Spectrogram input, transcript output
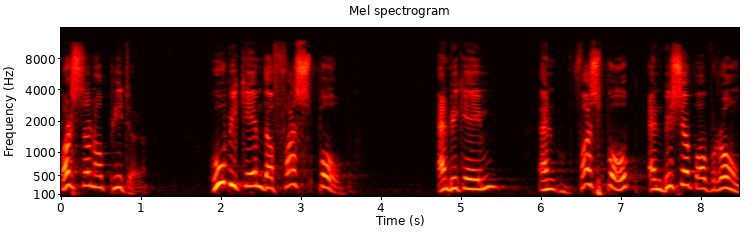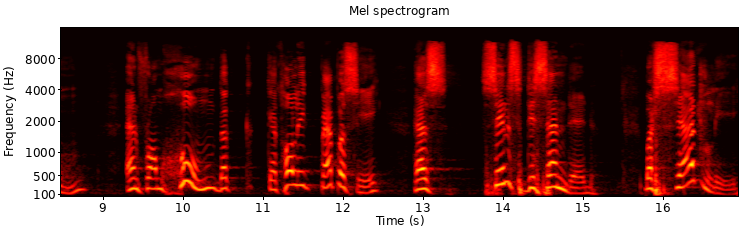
person of Peter, who became the first pope and became and first pope and bishop of Rome, and from whom the Catholic papacy has since descended. But sadly,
